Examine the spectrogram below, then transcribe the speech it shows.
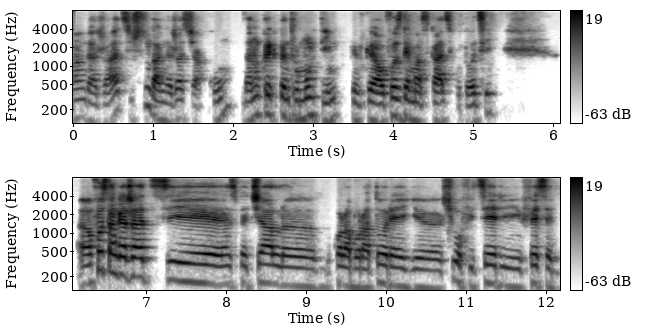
angajați și sunt angajați și acum, dar nu cred că pentru mult timp, pentru că au fost demascați cu toții, au fost angajați în special colaboratorii și ofițerii FSB,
